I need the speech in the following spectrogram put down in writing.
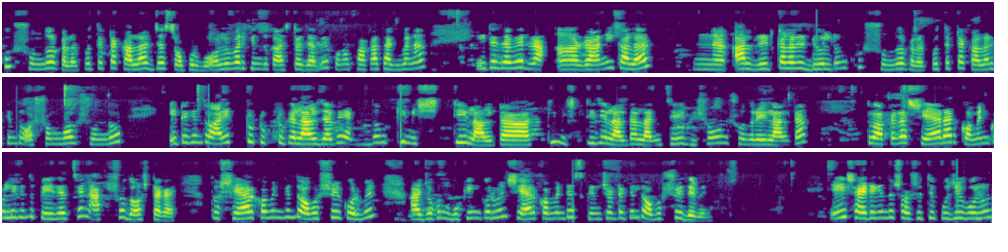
খুব সুন্দর কালার প্রত্যেকটা কালার জাস্ট অপূর্ব। অল ওভার কিন্তু কাজটা যাবে, কোনো ফাঁকা থাকবে না। এটা যাবে রানী কালার আর রেড কালারের ডুয়েল টোন খুব সুন্দর কালার প্রত্যেকটা কালার কিন্তু অসম্ভব সুন্দর। এটা কিন্তু আরেকটু টুকটুকে লাল যাবে, একদম কি মিষ্টি লালটা, কি মিষ্টি যে লালটা লাগছে, ভীষণ সুন্দর এই লালটা। তো আপনারা শেয়ার আর কমেন্ট করলে কিন্তু পেয়ে যাচ্ছেন একশো দশ টাকায়। তো শেয়ার কমেন্ট কিন্তু অবশ্যই করবেন, আর যখন বুকিং করবেন শেয়ার কমেন্টের স্ক্রিনশটটা কিন্তু অবশ্যই দেবেন। এই শাড়িটা কিন্তু সরস্বতী পুজোয় বলুন,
